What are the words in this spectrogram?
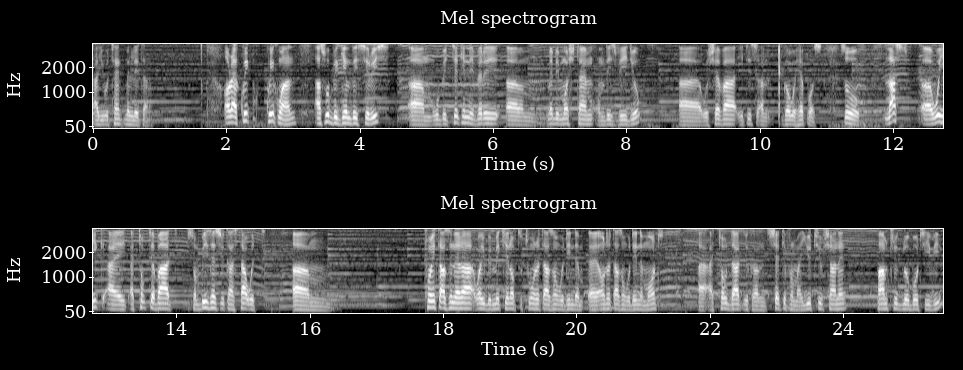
And you will thank me later. All right, quick, quick one. As we begin this series, um, we'll be taking a very um, maybe much time on this video, uh, whichever it is, God will help us. So last uh, week I, I, talked about some business you can start with. Um, 20,000 naira where you'll be making up to 200,000 within the uh, 100,000 within a month. I told that you can check it from my YouTube channel, Palm Tree Global TV.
